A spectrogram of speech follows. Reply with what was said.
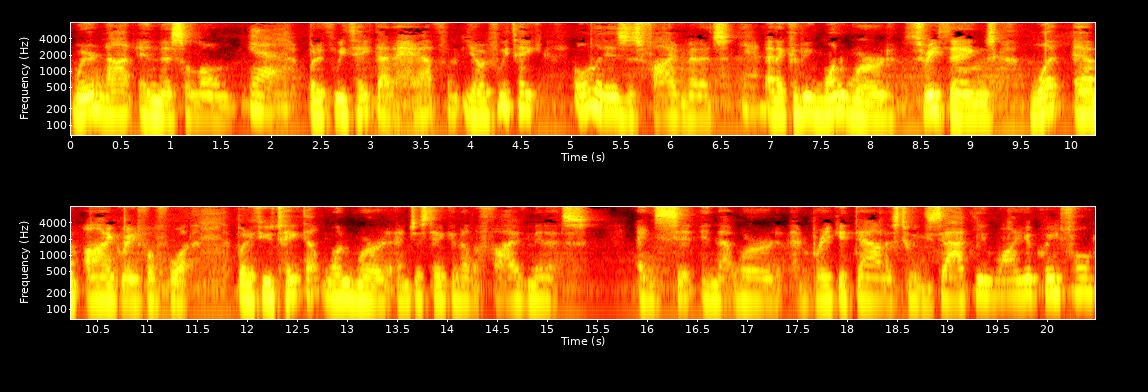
we're not in this alone. Yeah. But if we take that half, you know, if we take all it is is five minutes, Yeah. and it could be one word, three things. What am I grateful for? But if you take that one word and just take another five minutes and sit in that word and break it down as to exactly why you're grateful,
